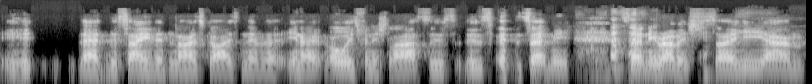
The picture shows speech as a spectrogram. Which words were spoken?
he, that the saying that nice guys never, you know, always finish last is is certainly certainly rubbish. So he, um,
